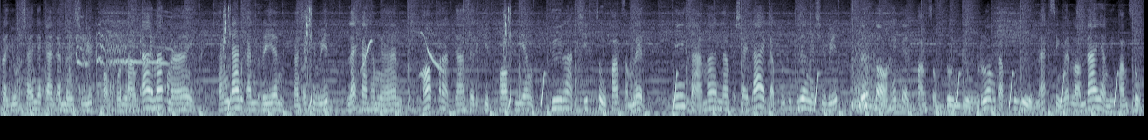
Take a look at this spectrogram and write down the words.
ประยุกต์ใช้ในการดำเนินชีวิตของคนเราได้มากมาย ทั้งด้านการเรียน การใช้ชีวิต และการทำงาน เพราะปรัชญาเศรษฐกิจพอเพียง คือหลักคิดสู่ความสำเร็จ ที่สามารถนำไปใช้ได้กับทุกๆ เรื่องในชีวิตเพื่อก่อให้เกิดความสมดุลอยู่ร่วมกับผู้อื่น และสิ่งแวดล้อมได้อย่างมีความสุข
